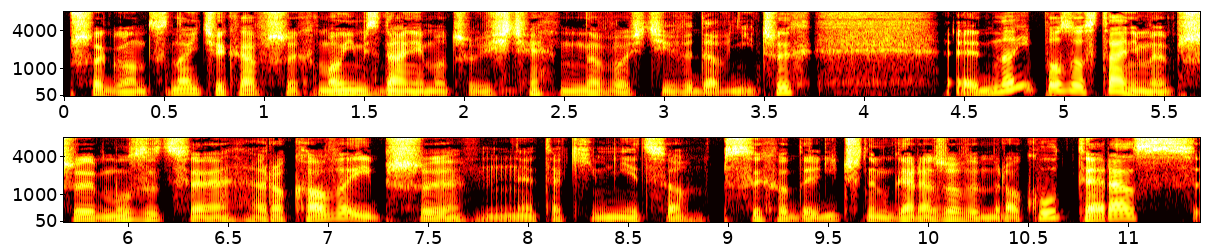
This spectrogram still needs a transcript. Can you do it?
przegląd najciekawszych, moim zdaniem oczywiście, nowości wydawniczych. No i pozostańmy przy muzyce rockowej, przy takim nieco psychodelicznym, garażowym roku. Teraz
